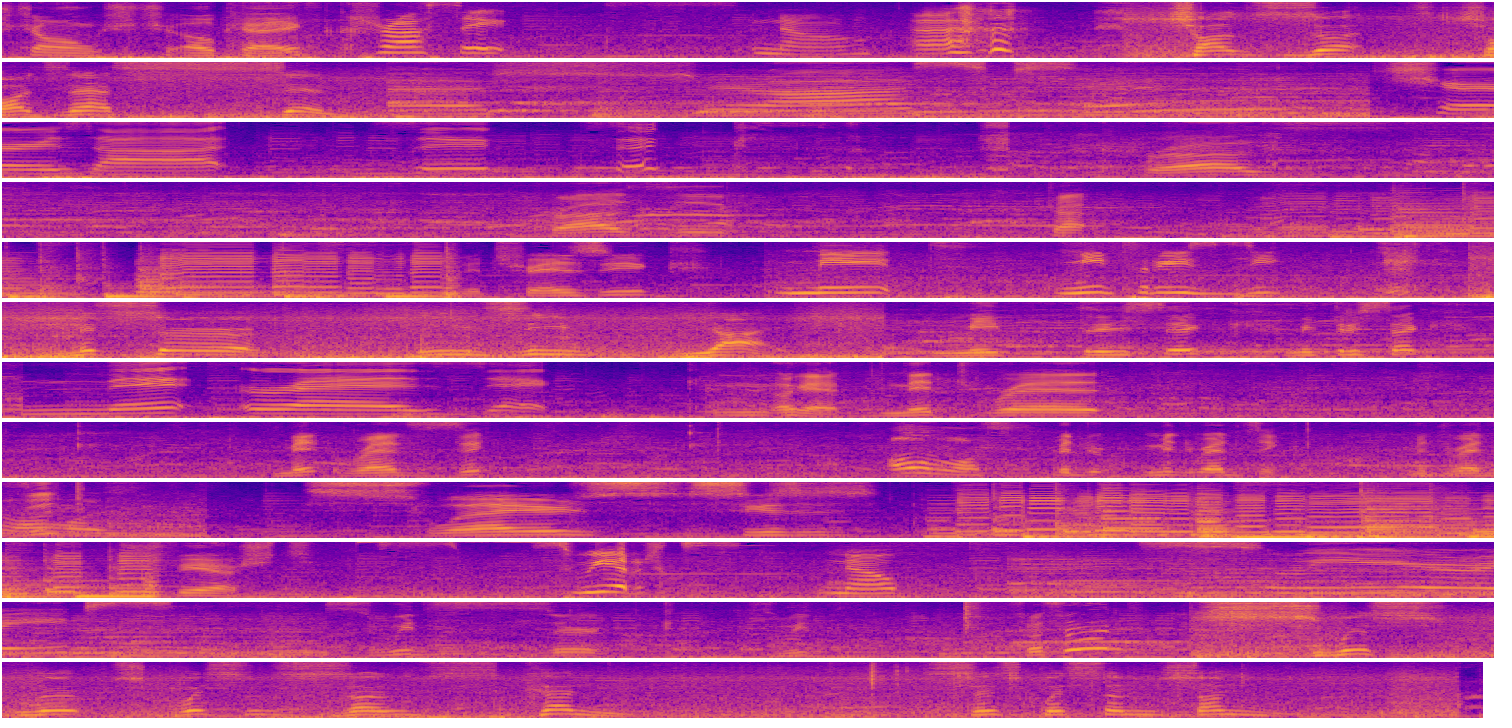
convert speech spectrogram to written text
Chrząszcz. Okay. Crossix. No. Uh, Charles, Charlesin. Churzat Zik Zik Kraz Kraz Ka Vitrezik. meat. Mitrizik. Mr. Easy Yai. Mitrisik Mitrisik Mitrezik Mm, Okay, Mitre Mitrezik Almost. Mit Mitredzik Mitredzik Swears. Sizz. Świerszcz. Swirks. No. Swirks. Switzer Sweet Switzerland? Swiss, Swisson, Swisson, Sun. Swiss,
